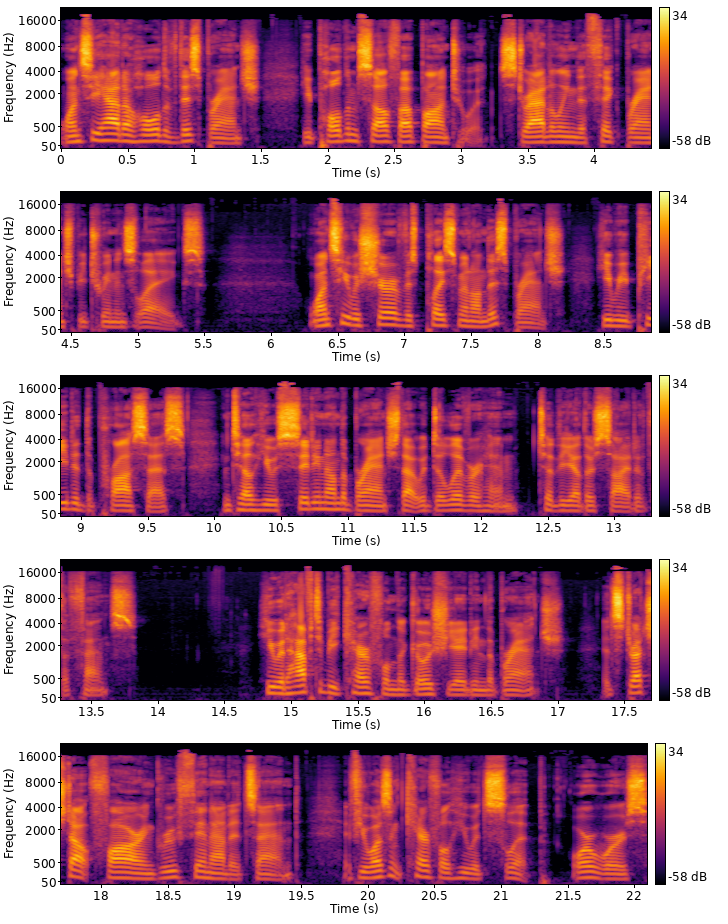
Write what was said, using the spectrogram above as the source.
Once he had a hold of this branch, he pulled himself up onto it, straddling the thick branch between his legs. Once he was sure of his placement on this branch, he repeated the process until he was sitting on the branch that would deliver him to the other side of the fence. He would have to be careful negotiating the branch. It stretched out far and grew thin at its end. If he wasn't careful, he would slip, or worse,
